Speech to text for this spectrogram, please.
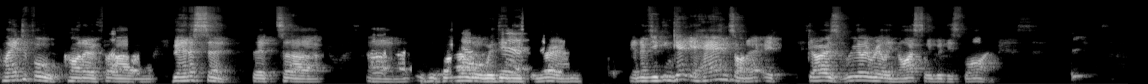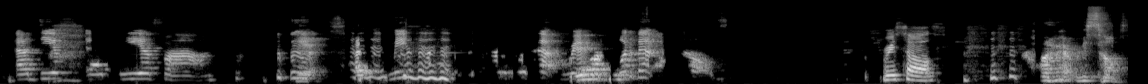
plentiful kind of um, venison that uh, um, is available within this area, and if you can get your hands on it, it goes really, really nicely with this wine. Our dear, our deer farm. Yeah. Me. What about red? What about Rissoles. What about results?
